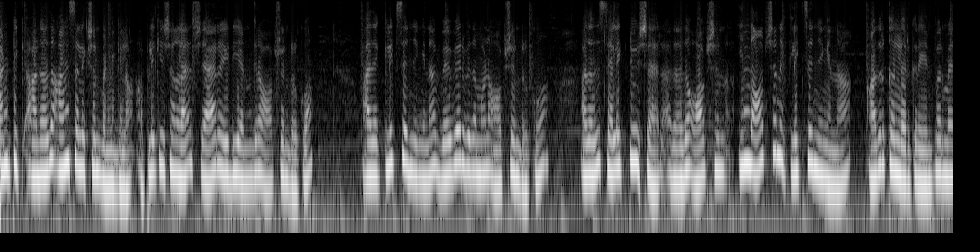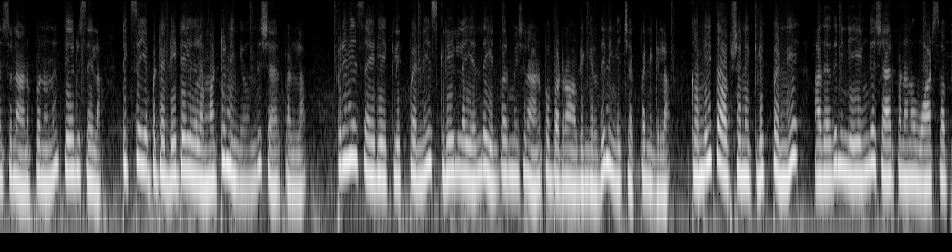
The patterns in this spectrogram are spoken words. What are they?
அன்டிக் அதாவது அன்செலெக்ஷன் பண்ணிக்கலாம். அப்ளிகேஷனில் ஷேர் ஐடிங்கிற ஆப்ஷன் இருக்கும். அதை கிளிக் செஞ்சிங்கன்னா வெவ்வேறு விதமான ஆப்ஷன் இருக்கும். அதாவது செலக்டிவ் ஷேர் அதாவது ஆப்ஷன் இந்த ஆப்ஷனை கிளிக் செஞ்சிங்கன்னா ஆதார் கார்டில் இருக்கிற இன்ஃபர்மேஷனை அனுப்பணும்னு தேர்வு செய்யலாம். டிக் செய்யப்பட்ட டீட்டெயில்களை மட்டும் நீங்கள் வந்து ஷேர் பண்ணலாம். ப்ரீவியஸ் ஐடியை கிளிக் பண்ணி ஸ்க்ரீனில் எந்த இன்ஃபர்மேஷன் அனுப்பப்படுறோம் அப்படிங்கிறத நீங்கள் செக் பண்ணிக்கலாம். கம்ப்ளீட் ஆப்ஷனை கிளிக் பண்ணி அதாவது நீங்கள் எங்கே ஷேர் பண்ணணும்? வாட்ஸ்அப்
